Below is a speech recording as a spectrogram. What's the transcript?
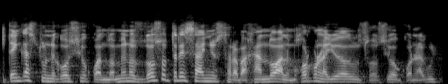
tengas tu negocio cuando menos dos o tres años trabajando, a lo mejor con la ayuda de un socio o con algún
